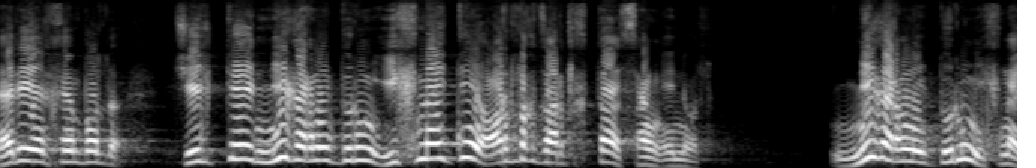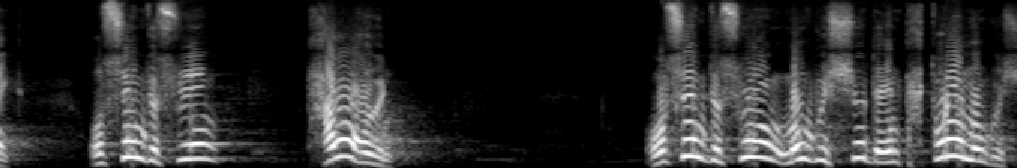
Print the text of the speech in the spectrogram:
Нарийн ярих юм бол жилдээ 1.4 их найдын орлого зарлагтай сан энэ бол. 1.4 их найд. Улсын төсвийн 5% нь. Улсын төсвийн мөнгө биш шүү дээ. Энэ татварын мөнгө биш.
